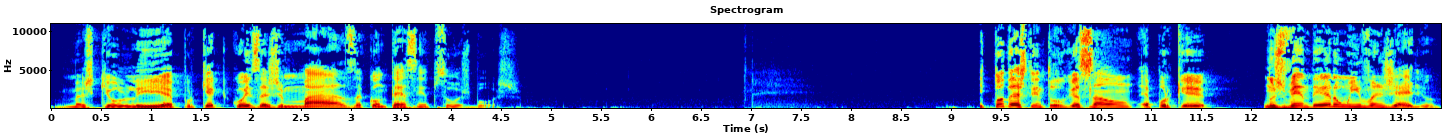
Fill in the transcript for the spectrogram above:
mas que eu li é Porque é que coisas más acontecem a pessoas boas? E toda esta interrogação é porque nos venderam um evangelho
